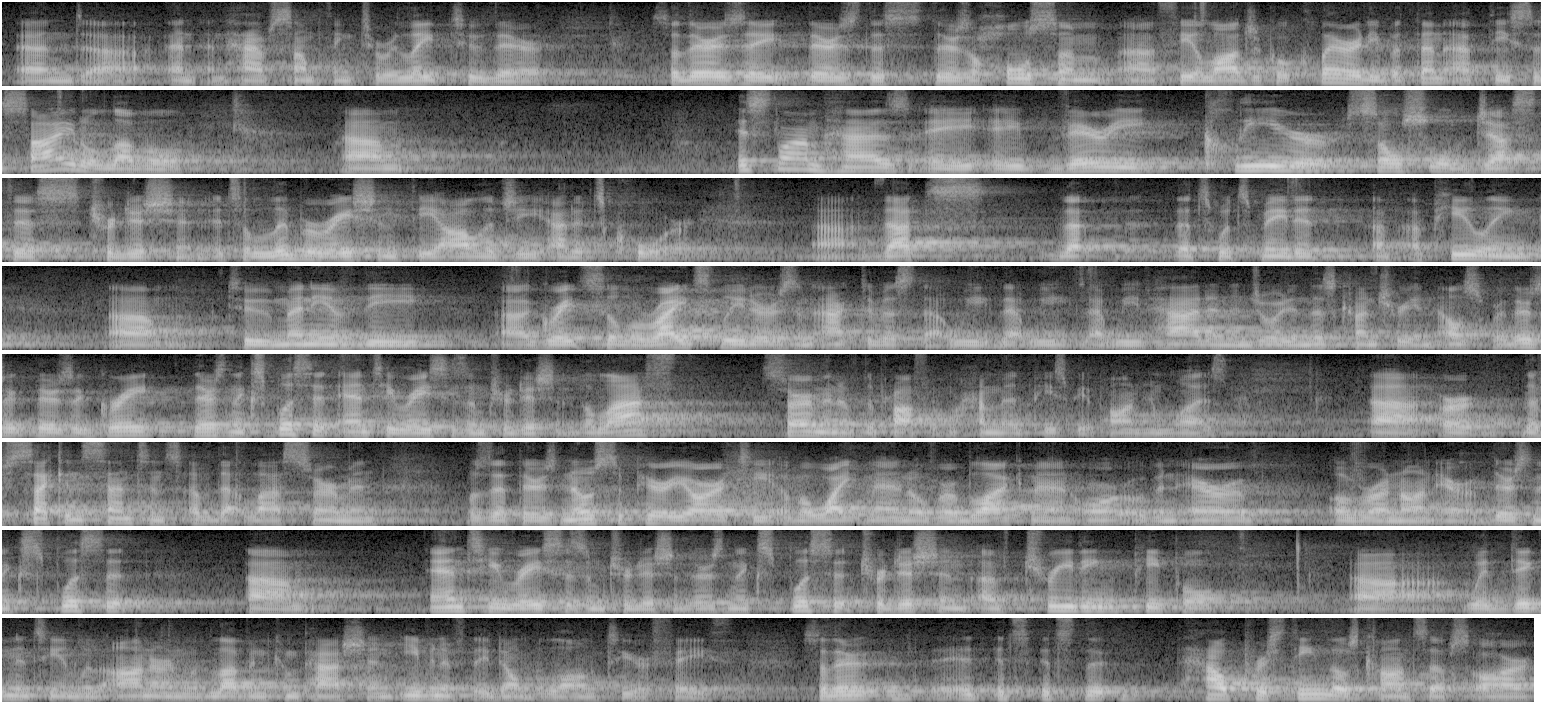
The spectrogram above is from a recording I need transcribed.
and, uh, and, and have something to relate to there. So there's a, there's this, there's a wholesome uh, theological clarity, but then at the societal level, um, Islam has a, a very clear social justice tradition. It's a liberation theology at its core. Uh, that's, that, that's what's made it appealing um, to many of the uh, great civil rights leaders and activists that, we, that, we, that we've had and enjoyed in this country and elsewhere. There's, a, there's, a great, there's an explicit anti racism tradition. The last sermon of the Prophet Muhammad, peace be upon him, was, uh, or the second sentence of that last sermon was that there's no superiority of a white man over a black man or of an Arab over a non Arab. There's an explicit um, anti racism tradition, there's an explicit tradition of treating people uh, with dignity and with honor and with love and compassion, even if they don't belong to your faith. So there, it, it's, it's the, how pristine those concepts are.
